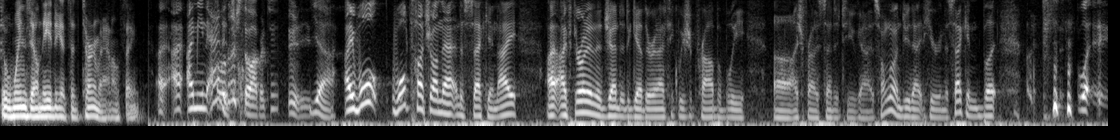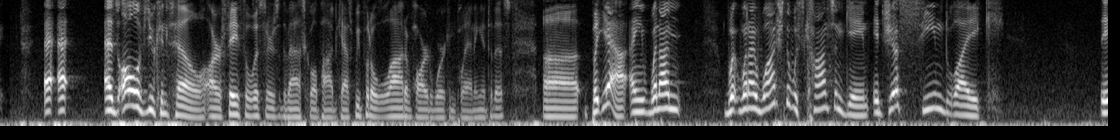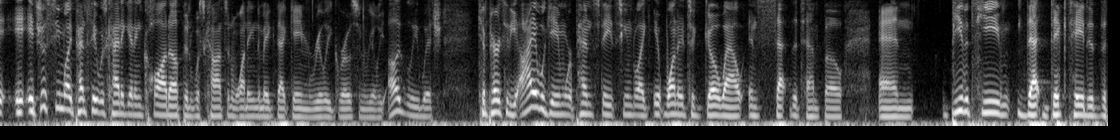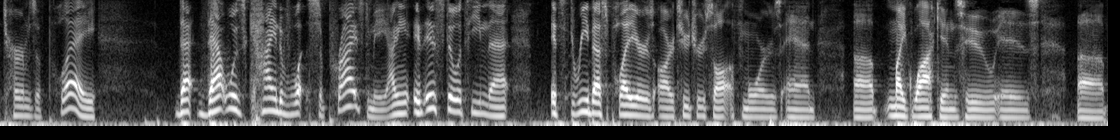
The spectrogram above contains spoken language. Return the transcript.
the wins they'll need to get to the tournament I don't think. I, I mean oh, there's still opportunities. Yeah. I will we'll touch on that in a second. I, I have thrown an agenda together and I think we should probably uh, I should probably send it to you guys. So I'm going to do that here in a second but what as all of you can tell, our faithful listeners of the basketball podcast, we put a lot of hard work and planning into this. Uh, but yeah, I mean, when I'm when I watched the Wisconsin game, it just seemed like it, it, it just seemed like Penn State was kind of getting caught up in Wisconsin wanting to make that game really gross and really ugly, which compared to the Iowa game where Penn State seemed like it wanted to go out and set the tempo and be the team that dictated the terms of play that that was kind of what surprised me. I mean, it is still a team that its three best players are two true sophomores and uh, Mike Watkins, who is, uh,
